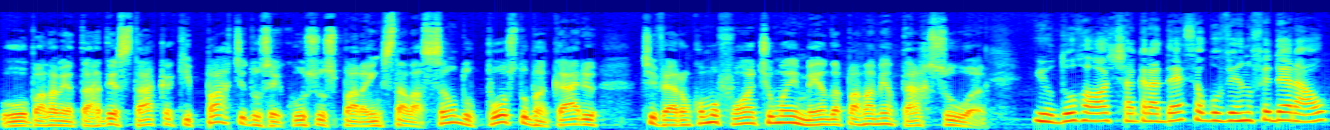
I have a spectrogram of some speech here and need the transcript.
O parlamentar destaca que parte dos recursos para a instalação do posto bancário tiveram como fonte uma emenda parlamentar sua. Hildo Rocha agradece ao governo federal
